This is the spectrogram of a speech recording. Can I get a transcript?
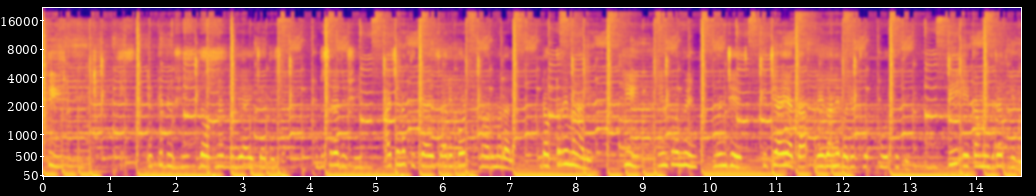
ती एके दिवशी दवाखान्यात गेली आईच्या तिच्या दुसऱ्या दिवशी अचानक तिच्या आईचा रिपोर्ट नॉर्मल आला. डॉक्टरही म्हणाले ही इम्प्रूव्हमेंट म्हणजेच तिची आई आता वेगाने बरी हो होत होती. ती एका मंदिरात गेली.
